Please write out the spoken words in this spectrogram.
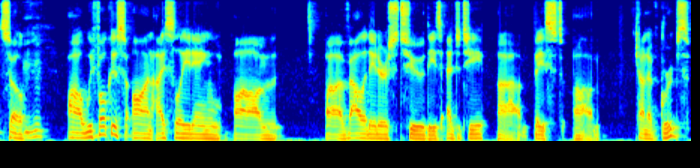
So mm-hmm. uh, we focus on isolating um, uh, validators to these entity uh, based um, kind of groups.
